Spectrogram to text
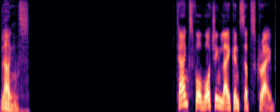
lungs. Thanks for watching like and subscribe.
